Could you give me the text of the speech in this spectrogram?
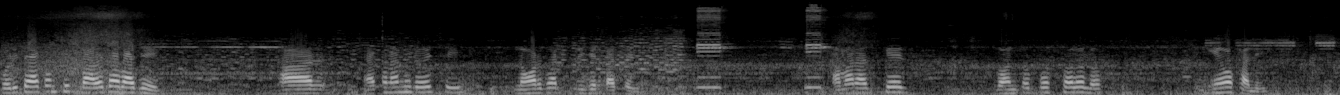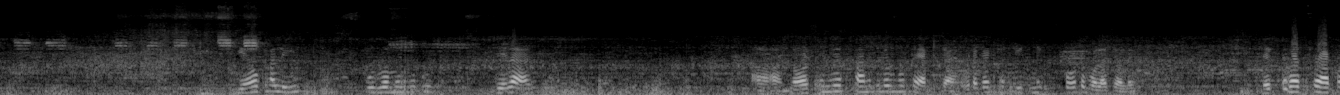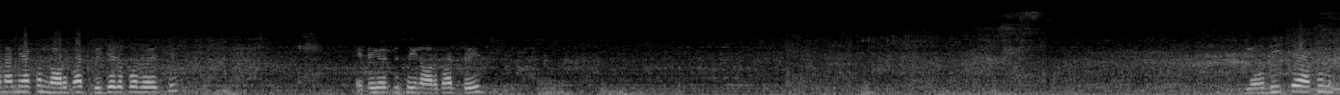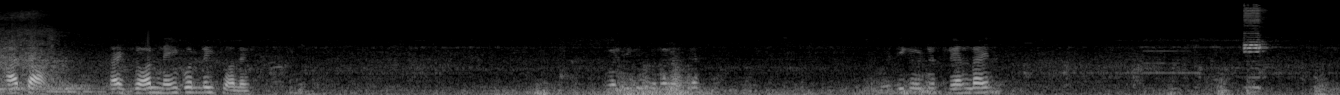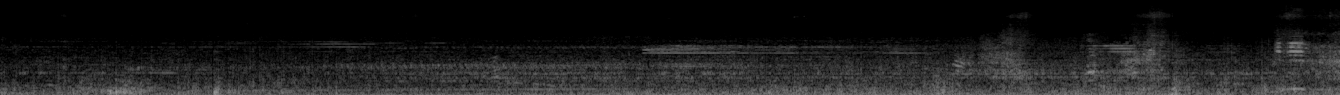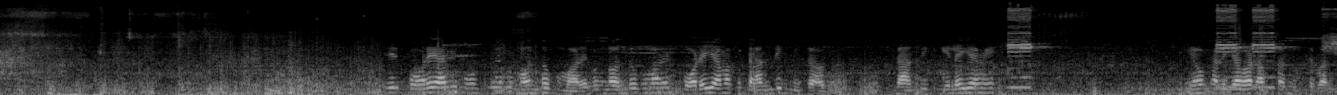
ঘড়িতে এখন ঠিক বারোটা বাজে। আর এখন আমি রয়েছি নরঘাট ব্রিজের কাছেই। আমার আজকের গন্তব্যস্থল হলো গেঁওখালি। গেঁওখালি পূর্ব মেদিনীপুর জেলার দর্শনীয় স্থানগুলোর মধ্যে একটা। ওটাকে একটা পিকনিক স্পটও বলা চলে। দেখতে পাচ্ছ, এখন আমি এখন নরঘাট ব্রিজের উপর রয়েছি। এটাই হচ্ছে সেই নরঘাট ব্রিজ নদীতে এখন ভাটা, তাই জল নেই করলেই চলে। ওইদিকে চলে ওইটা ট্রেন লাইন এরপরে আমি পৌঁছে যাব নন্দকুমার এবং নন্দকুমারের পরেই আমাকে ডান দিক নিতে হবে। ডান দিক গেলেই আমি খালি যাওয়ার রাস্তা ধরতে পারব।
